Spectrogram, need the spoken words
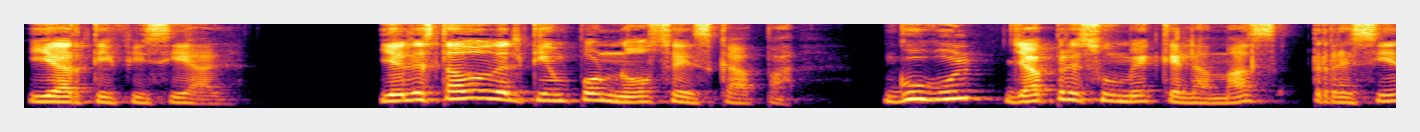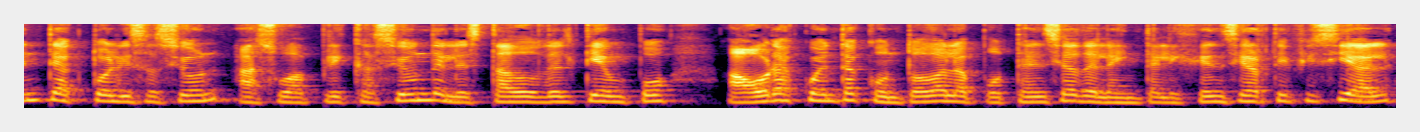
y artificial. Y el estado del tiempo no se escapa. Google ya presume que la más reciente actualización a su aplicación del estado del tiempo ahora cuenta con toda la potencia de la inteligencia artificial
